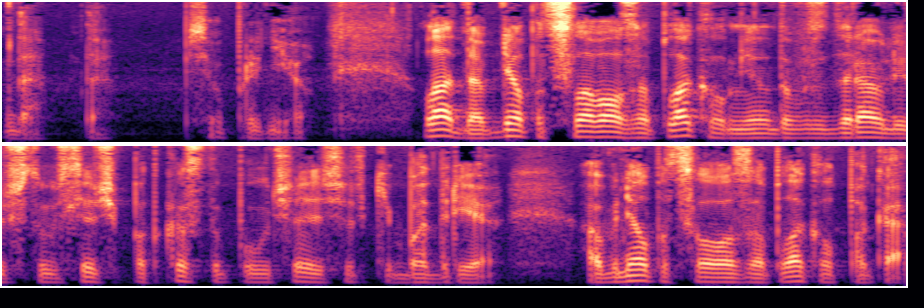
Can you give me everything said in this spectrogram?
Да, все про нее. Ладно, обнял, поцеловал, заплакал. Мне надо выздоравливать, чтобы следующий подкаст получались все-таки бодрее. Обнял, поцеловал, заплакал. Пока.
